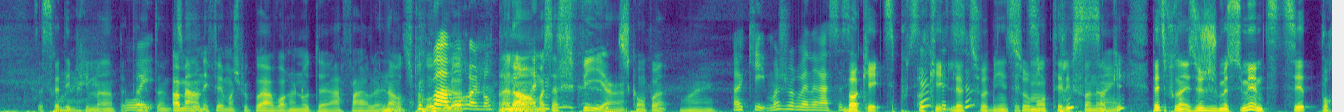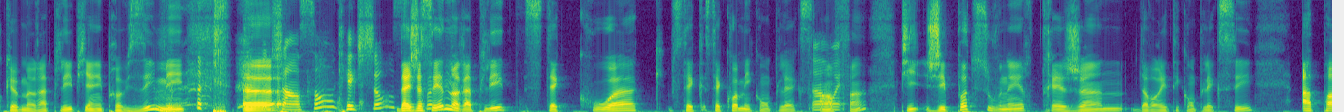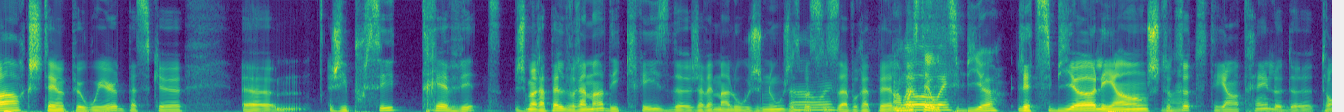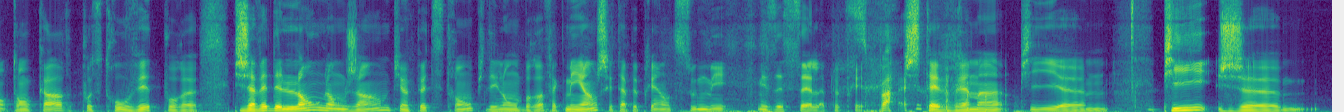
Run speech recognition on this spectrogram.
ça serait Ouais. déprimant peut-être Oui. un petit Ah, mais peu. en effet, moi, je peux pas avoir une autre euh, affaire, là, Non. autre Je peux trouble, pas là. avoir un autre Non, non, moi, ça suffit. Hein. Je comprends. Ouais. OK, moi, je veux revenir à ça. Bon, OK. Petit Poussin, là, ça? tu vas bien sûr Petit mon téléphone. poussin. OK. Petit poussin. Juste, Je me suis mis un petit titre pour que me rappeler puis improviser, mais. euh, Une chanson, quelque chose? Ben, j'essayais de me rappeler c'était quoi, c'était, c'était quoi mes complexes Ah ouais. enfants. Puis j'ai pas de souvenir très jeune d'avoir été complexé, à part que j'étais un peu weird parce que euh, j'ai poussé très vite. Je me rappelle vraiment des crises de j'avais mal aux genoux. Je sais Ah pas ouais. si ça vous rappelle. Ah, Ouais, moi, c'était ouais, au tibia. Les tibias, les hanches, tout Ouais. ça, tu es en train là, de. Ton, ton corps pousse trop vite pour. euh, Puis j'avais des longues, longues jambes, puis un petit tronc, puis des longs bras. Fait que mes hanches étaient à peu près en dessous de mes, mes aisselles, à peu près. Super. J'étais vraiment. Puis, euh, puis je,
